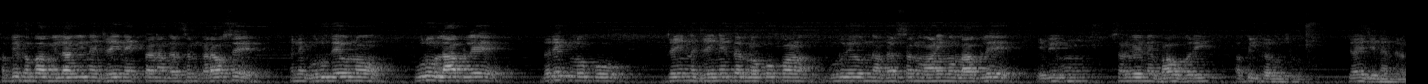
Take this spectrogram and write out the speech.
ખભે ખભા મિલાવીને જૈન એકતાના દર્શન કરાવશે અને ગુરુદેવનો પૂરો લાભ લે. દરેક લોકો જૈન જૈનેતર લોકો પણ ગુરુદેવના દર્શન વાણીનો લાભ લે એવી હું સર્વેને ભાવભરી અપીલ કરું છું. જય જિનેન્દ્ર.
